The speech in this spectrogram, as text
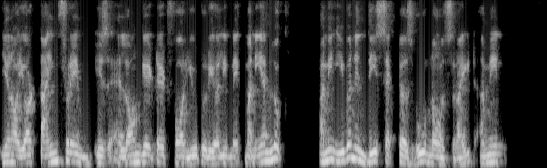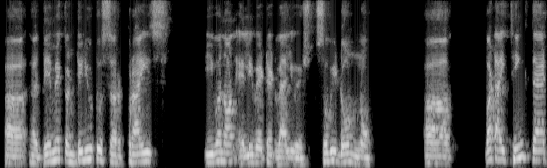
you know your time frame is elongated for you to really make money. And look i mean even in these sectors who knows right? I mean uh, uh they may continue to surprise even on elevated valuation. So we don't know. Uh, but I think that,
